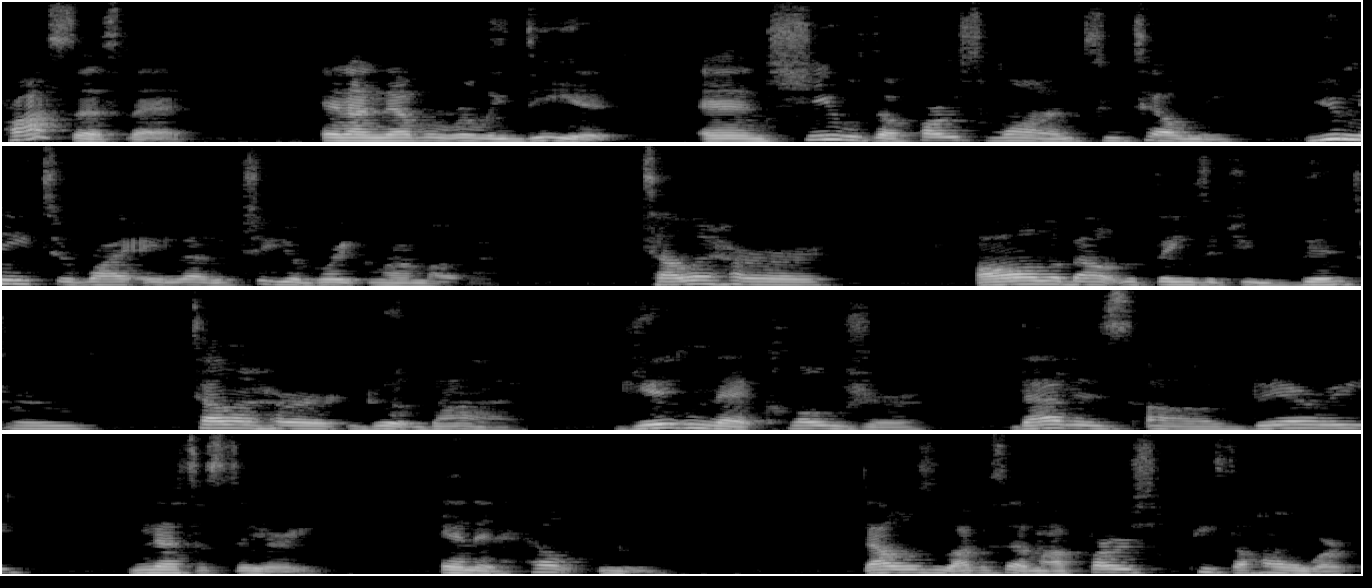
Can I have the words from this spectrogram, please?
process that. And I never really did. And she was the first one to tell me, you need to write a letter to your great grandmother, telling her all about the things that you've been through, telling her goodbye, getting that closure. That is uh, very necessary. And it helped me. That was, like I said, my first piece of homework.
